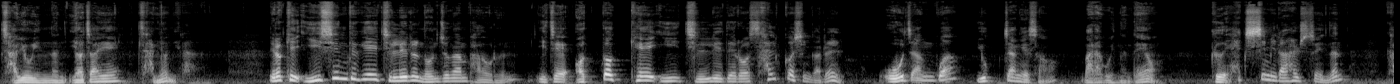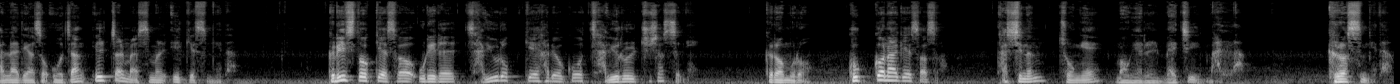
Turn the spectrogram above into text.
자유 있는 여자의 자녀니라. 이렇게 이신득의 진리를 논증한 바울은 이제 어떻게 이 진리대로 살 것인가를 5장과 6장에서 말하고 있는데요. 그 핵심이라 할 수 있는 갈라디아서 5장 1절 말씀을 읽겠습니다. 그리스도께서 우리를 자유롭게 하려고 자유를 주셨으니 그러므로 굳건하게 서서 다시는 종의 멍에를 매지 말라. 그렇습니다.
